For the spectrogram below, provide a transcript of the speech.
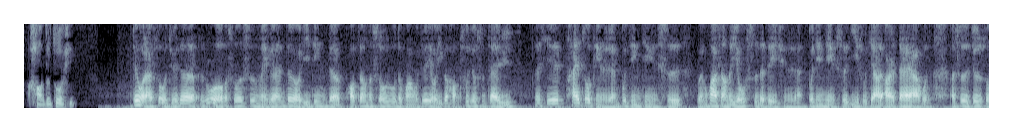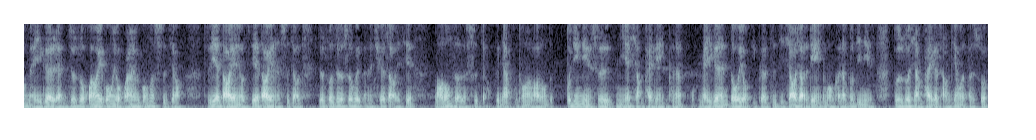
好的作品。对我来说，我觉得如果说是每个人都有一定的保障的收入的话，我觉得有一个好处就是在于那些拍作品的人不仅仅是文化上的优势的这一群人，不仅仅是艺术家的二代啊，或者而是就是说每一个人，就是说环卫工有环卫工的视角，职业导演有职业导演的视角，就是说这个社会可能缺少一些。劳动者的视角，更加普通的劳动者，不仅仅是你也想拍电影，可能每一个人都有一个自己小小的电影梦，可能不仅仅不是说想拍一个长片，而是说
